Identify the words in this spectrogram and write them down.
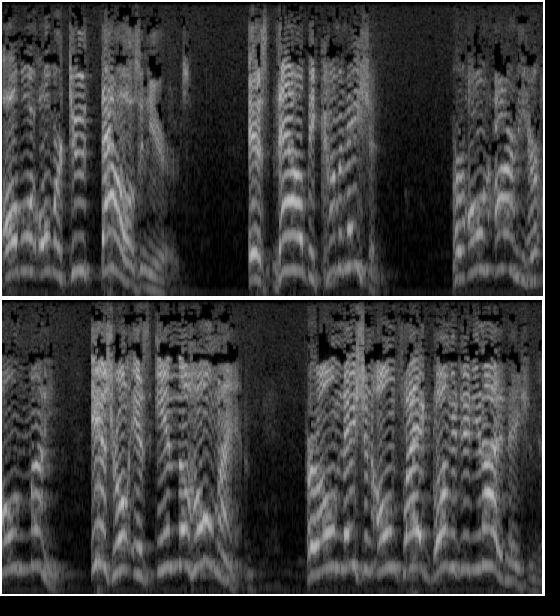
over, over 2,000 years, is now become a nation. Her own army, her own money. Israel is in the homeland. Her own nation, own flag, belonging to the United Nations.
